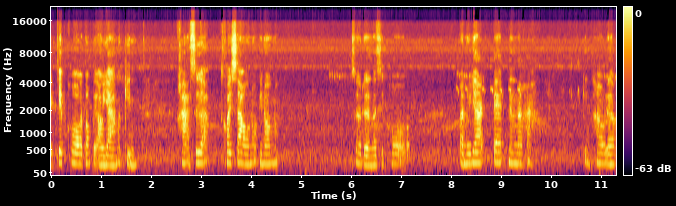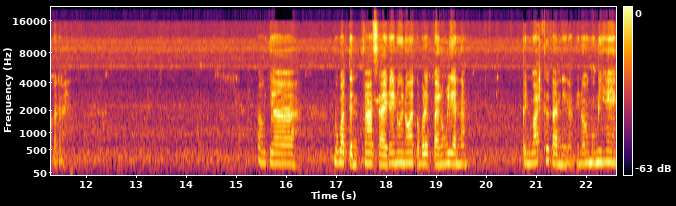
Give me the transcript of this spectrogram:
บเจ็บคอก็ต้องไปเอายามากินขาเสื้อค่อยเศร้าเนาะพี่น้องเนาะเสื้อเดือนก็สิขออนุญาตแป๊บนึงนะคะ กินข้าวแล้วก็ได้ เอายาเมื่วันเต็นฟ้าใสได้น้อยๆกับบริไปโรงเรียนนะเป็นวัดคือกันนี่แหละพี่น้องมมีแห้ง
